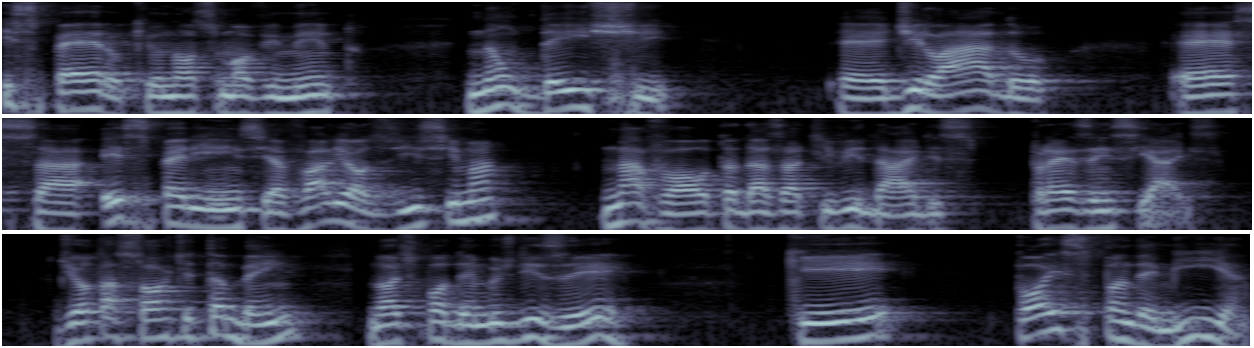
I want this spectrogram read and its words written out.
espero que o nosso movimento não deixe é, de lado essa experiência valiosíssima na volta das atividades presenciais. De outra sorte, também nós podemos dizer que pós-pandemia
